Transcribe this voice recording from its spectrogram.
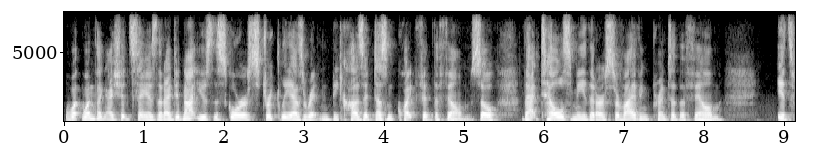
one thing I should say is that I did not use the score strictly as written because it doesn't quite fit the film. So that tells me that our surviving print of the film, it's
